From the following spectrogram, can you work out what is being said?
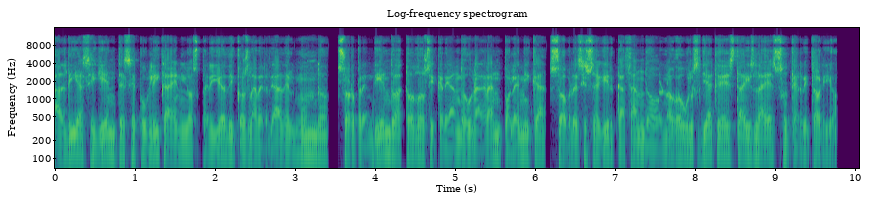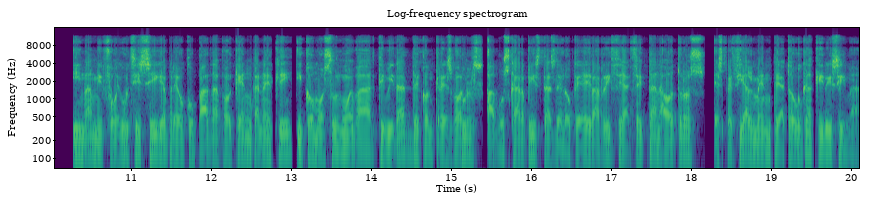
Al día siguiente se publica en los periódicos La Verdad del Mundo, sorprendiendo a todos y creando una gran polémica sobre si seguir cazando o no ghouls ya que esta isla es su territorio. Inami Fueguchi sigue preocupada por Ken Kaneki y como su nueva actividad de con tres ghouls a buscar pistas de lo que era Rize afectan a otros, especialmente a Touka Kirishima.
